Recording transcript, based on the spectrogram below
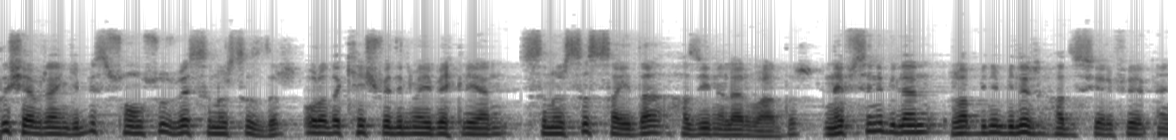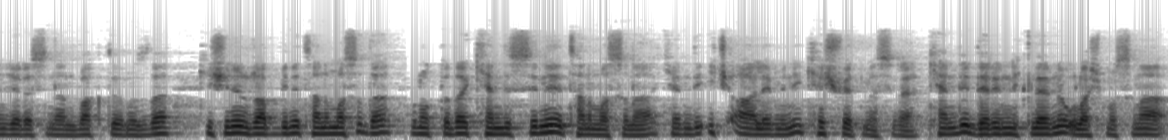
dış evren gibi sonsuz ve sınırsızdır. Orada keşfedilmeyi bekleyen sınırsız sayıda hazineler vardır. Nefsini bilen Rabbini bilir hadis-i şerifi penceresinden baktığımızda kişinin Rabbini tanıması da bu noktada kendisini tanımasına, kendi iç alemini keşfetmesine, kendi derinliklerine ulaşmasına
